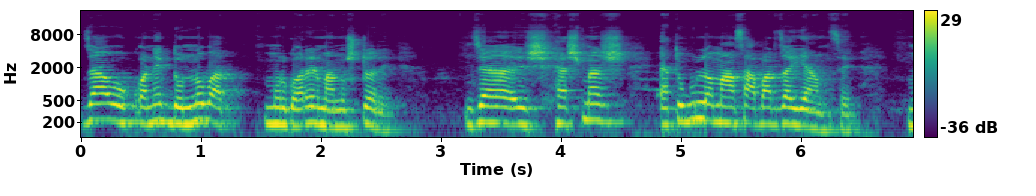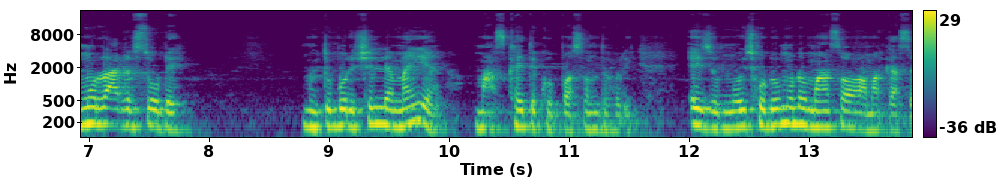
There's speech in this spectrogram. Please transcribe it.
যা যাও অনেক ধন্যবাদ মোর ঘরের মানুষটারে। যা শেষ মাস এতগুলো মাছ আবার যাই আনছে, মোর রাগের চোটে। মুই তো বরিশালে মাইয়া, মাছ খাইতে খুব পছন্দ করি। এই জন্য ওই ছোটো মোটো মাছও আমার কাছে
